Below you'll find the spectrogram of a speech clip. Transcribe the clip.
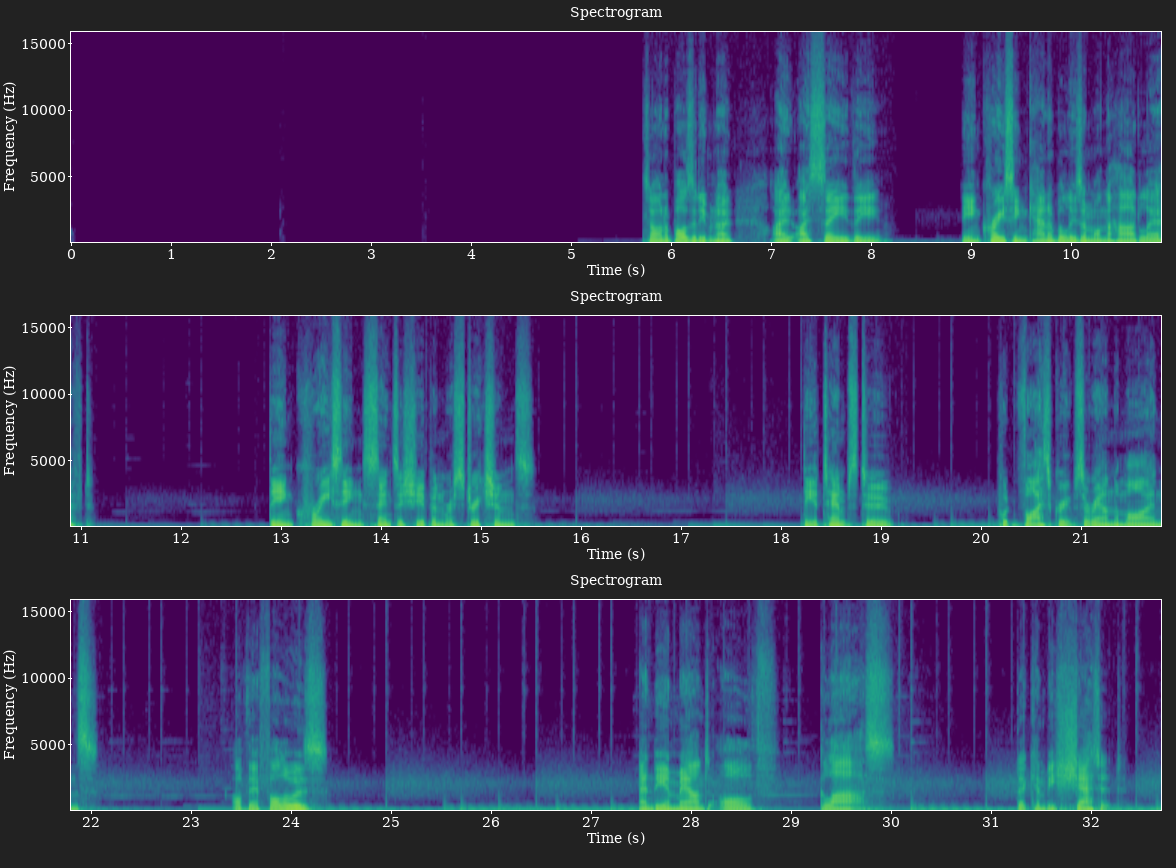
So on a positive note, I, I see the the increasing cannibalism on the hard left, the increasing censorship and restrictions, the attempts to put vice grips around the minds of their followers, and the amount of glass that can be shattered,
